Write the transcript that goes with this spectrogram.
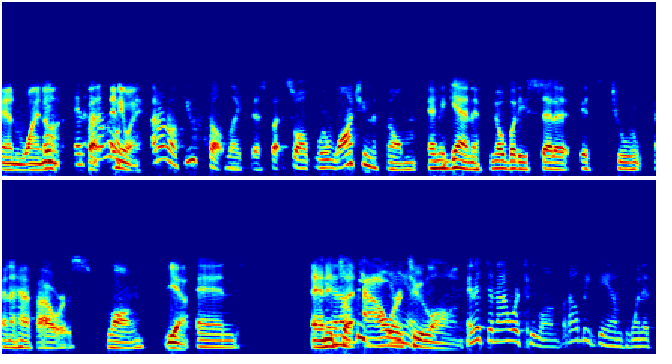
and why not? and I but don't know- anyway, I don't know if you felt like this, but so we're watching the film, and again, if nobody said it, it's two and a half hours long, yeah, and and it's And an hour damned. too long. and it's an hour too long. But I'll be damned when it's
